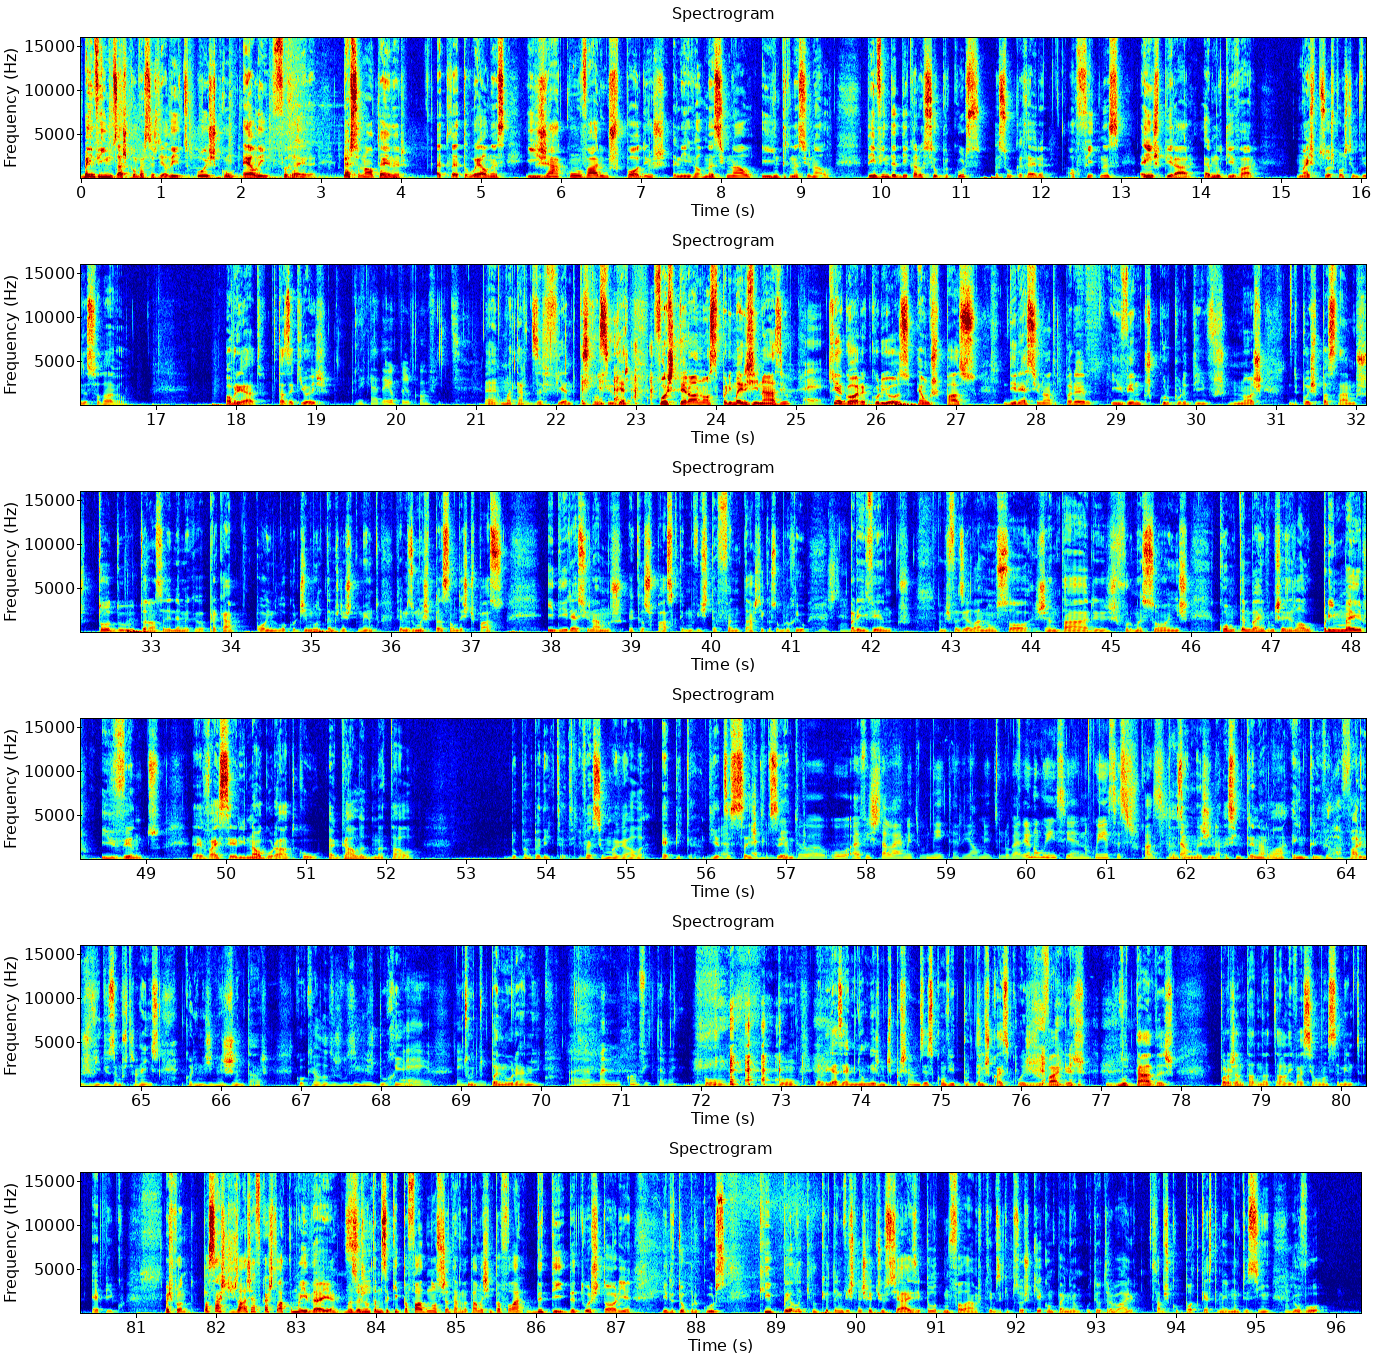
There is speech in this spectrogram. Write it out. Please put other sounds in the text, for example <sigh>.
Bem-vindos às Conversas de Elite, hoje com Eli Ferreira, personal trainer, atleta wellness e já com vários pódios a nível nacional e internacional. Tem vindo a dedicar o seu percurso, a sua carreira, ao fitness, a inspirar, a motivar mais pessoas para um estilo de vida saudável. Obrigado por estás aqui hoje. Obrigada eu pelo convite. É uma tarde desafiante para conciliar. <laughs> Foste ter ao nosso primeiro ginásio, É. que agora, curioso, é um espaço direcionado para eventos corporativos. Nós depois passámos todo, toda a nossa dinâmica para cá, para o Inloco Gym, onde estamos neste momento, fizemos uma expansão deste espaço e direcionámos aquele espaço que tem uma vista fantástica sobre o rio Bastante. para eventos. Vamos fazer lá não só jantares, formações, como também vamos fazer lá o primeiro evento. Eh, Vai ser inaugurado com a gala de Natal do Pump Addicted e vai ser uma gala épica, dia 16 de dezembro. o- a vista lá é muito bonita, realmente, o lugar. Eu não conhecia, não conheço esse espaço. Estás a então, imaginar, assim, treinar lá é incrível, há vários vídeos a mostrarem isso. Agora imagina jantar com aquelas luzinhas do rio, é tudo bonito. panorâmico. Ah, Mande-me o convite, está bem? Bom, <laughs> bom. Aliás, é melhor mesmo despacharmos esse convite, porque estamos quase com as vagas <laughs> lotadas para o jantar de Natal e vai ser um lançamento épico. Mas pronto, passaste, já, já ficaste lá com uma ideia, mas hoje não estamos aqui para falar do nosso jantar de Natal, mas sim para falar de ti, da tua história e do teu percurso, que pelo aquilo que eu tenho visto nas redes sociais e pelo que me falámos, porque temos aqui pessoas que acompanham o teu trabalho, sabes que o podcast também é muito assim. Eu vou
